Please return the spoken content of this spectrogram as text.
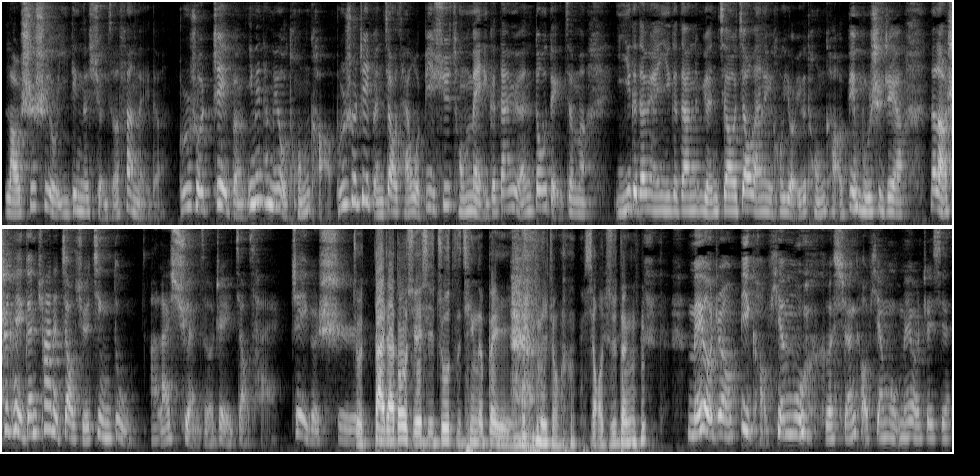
老师是有一定的选择范围的，不是说这本，因为它没有统考，不是说这本教材我必须从每个单元都得这么一个单元一个单元教，教完了以后有一个统考，并不是这样。那老师可以根据他的教学进度啊来选择这一教材，这个是就大家都学习朱自清的背影 那种小桔灯，没有这种必考篇目和选考篇目，没有这些。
